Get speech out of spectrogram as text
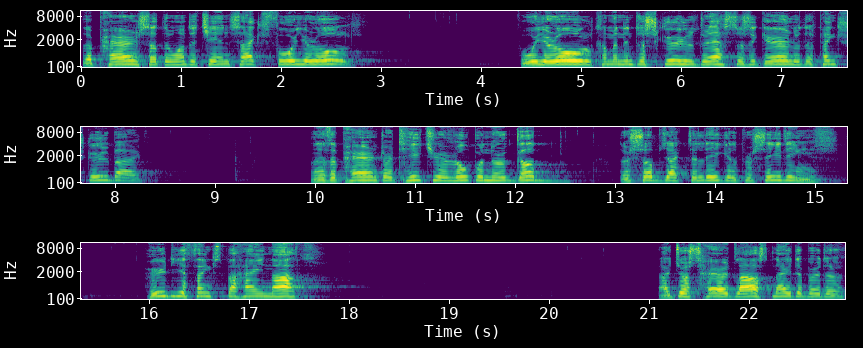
their parents that they want to change sex, four year old. Four year old coming into school dressed as a girl with a pink school bag. And if a parent or teacher open their gob, they're subject to legal proceedings. Who do you think's behind that? I just heard last night about a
